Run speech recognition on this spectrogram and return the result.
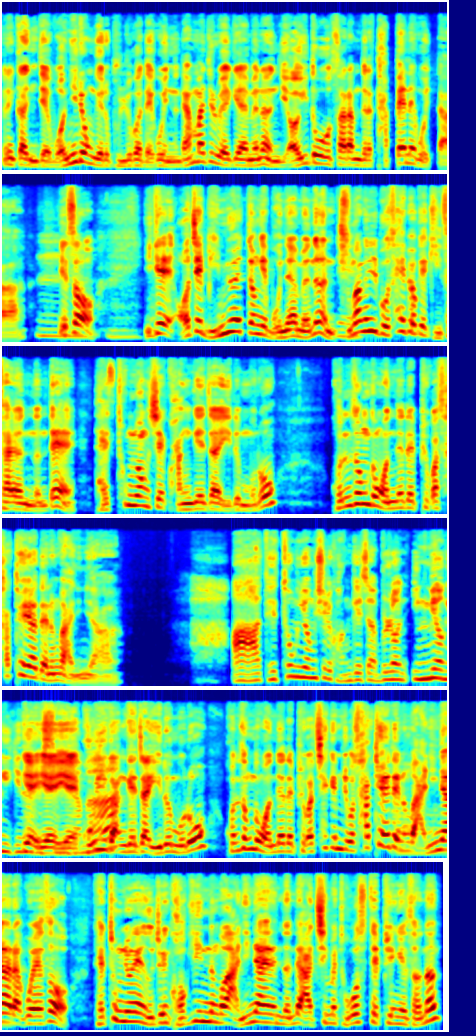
그러니까 이제 원희룡계로 분류가 되고 있는데 한마디로 얘기하면은 여의도 사람들을 다 빼내고 있다. 음. 그래서 이게 어제 미묘했던 게 뭐냐면은 네. 중앙일보 새벽에 기사였는데 대통령실 관계자 이름으로 권성동 원내대표가 사퇴해야 되는 거 아니냐. 아 대통령실 관계자 물론 익명이기는 예, 예, 예. 했습니다만 고위 관계자 이름으로 권성동 원내대표가 책임지고 사퇴해야 되는 거 아니냐라고 해서 대통령의 의중이 거기 있는 거 아니냐 했는데 아침에 도어 스태핑에서는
